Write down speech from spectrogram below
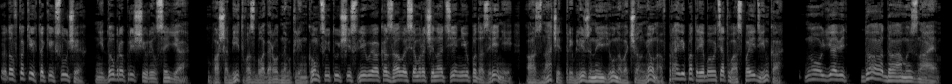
«Это в каких таких случаях?» — недобро прищурился я. «Ваша битва с благородным клинком цветущей сливы оказалась омрачена тенью подозрений, а значит, приближенные юного Чонмена вправе потребовать от вас поединка. Но я ведь... Да-да, мы знаем».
